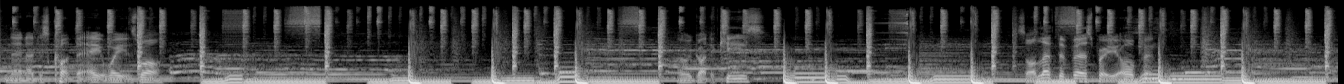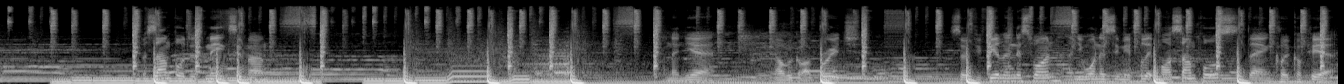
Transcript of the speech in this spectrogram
And then I just cut the 808 as well. We got the keys. So I left the verse pretty open. The sample just makes it, man. And then yeah, now we got a bridge. So if you're feeling this one and you want to see me flip more samples, then click up here.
